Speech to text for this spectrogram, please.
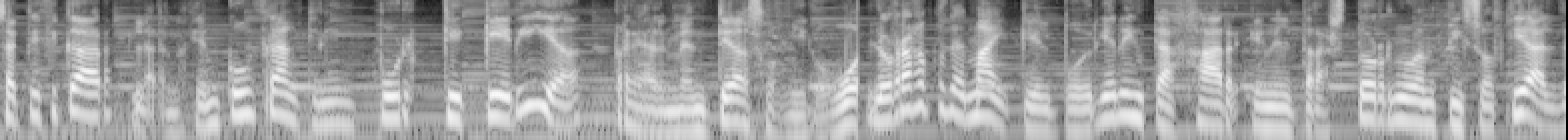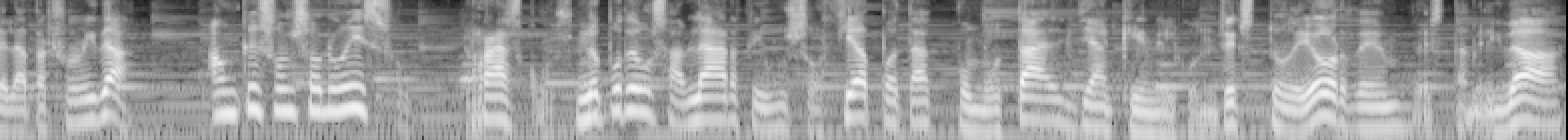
Sacrificar la relación con Franklin porque quería realmente a su amigo. Los rasgos de Michael podrían encajar en el trastorno antisocial de la personalidad, aunque son solo eso, rasgos. No podemos hablar de un sociópata como tal, ya que en el contexto de orden, de estabilidad,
